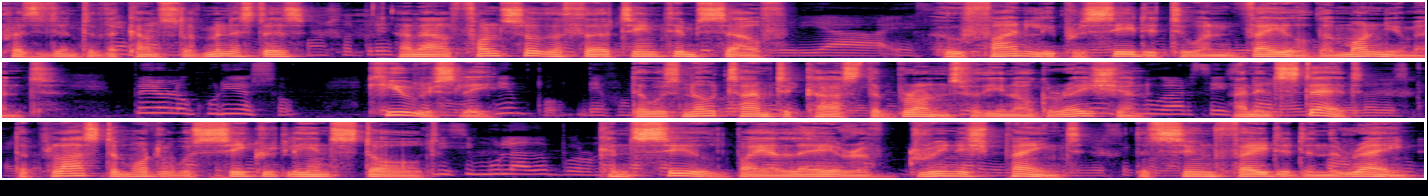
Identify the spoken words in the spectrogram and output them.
President of the Council of Ministers, and Alfonso XIII himself, who finally proceeded to unveil the monument. Curiously, there was no time to cast the bronze for the inauguration, and instead, the plaster model was secretly installed, concealed by a layer of greenish paint that soon faded in the rain,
